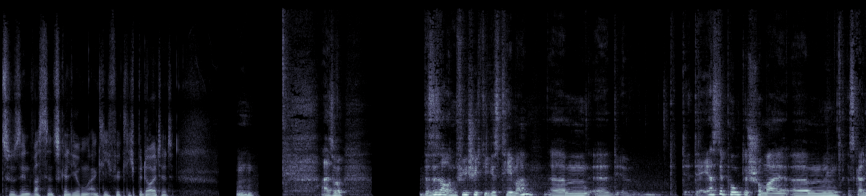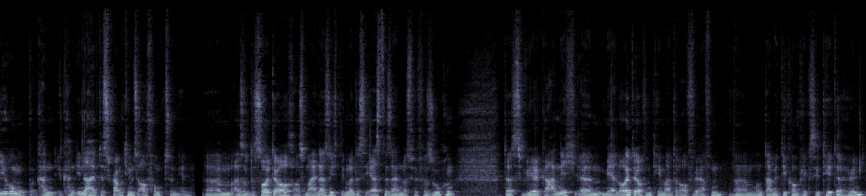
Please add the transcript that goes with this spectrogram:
zu sind, was denn Skalierung eigentlich wirklich bedeutet. Mhm. Also das ist auch ein vielschichtiges Thema. Ähm, äh, der erste Punkt ist schon mal, ähm, Skalierung kann, kann innerhalb des Scrum-Teams auch funktionieren. Ähm, also das sollte auch aus meiner Sicht immer das Erste sein, was wir versuchen, dass wir gar nicht ähm, mehr Leute auf ein Thema draufwerfen ähm, und damit die Komplexität erhöhen,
